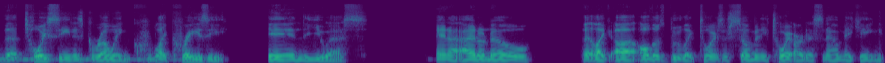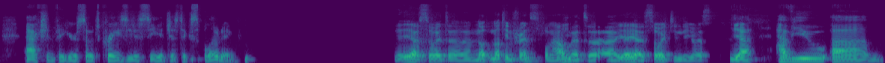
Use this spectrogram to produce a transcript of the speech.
the toy scene is growing cr- like crazy in the US. And I, I don't know uh, like uh all those bootleg toys there's so many toy artists now making action figures so it's crazy to see it just exploding. Yeah, yeah, I saw it. Uh, not not in France for now, Ye- but uh, yeah, yeah, I saw it in the US. Yeah. Have you um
